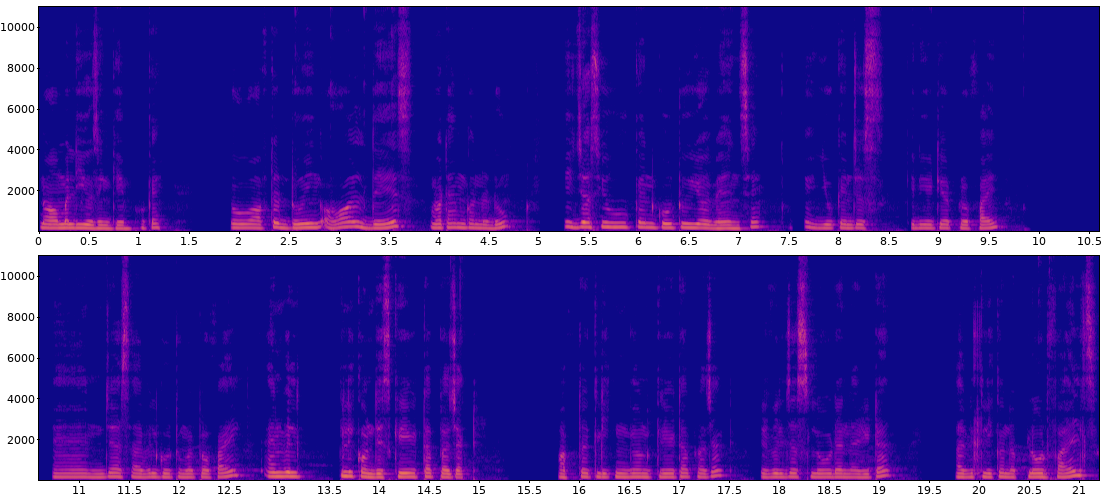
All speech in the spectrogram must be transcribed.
normally using GIMP okay? So after doing all this what I'm gonna do is just you can go to your Behance okay? You can just create your profile and just I will go to my profile and will click on this create a project. After clicking on create a project it will just load an editor. I will click on upload files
